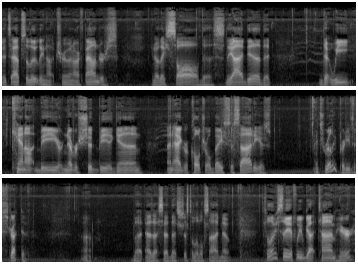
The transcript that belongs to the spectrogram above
It's absolutely not true. And our founders you know they saw this. The idea that that we cannot be or never should be again an agricultural based society is it's really pretty destructive. Um, but as I said, that's just a little side note. So let me see if we've got time here.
